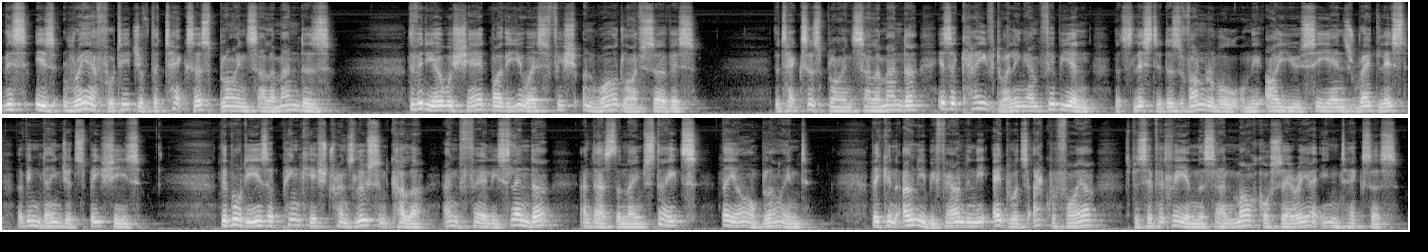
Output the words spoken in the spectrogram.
This is rare footage of the Texas blind salamanders. The video was shared by the US Fish and Wildlife Service. The Texas blind salamander is a cave dwelling amphibian that's listed as vulnerable on the IUCN's red list of endangered species. The body is a pinkish translucent colour and fairly slender, and as the name states, they are blind. They can only be found in the Edwards Aquifer, specifically in the San Marcos area in Texas.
